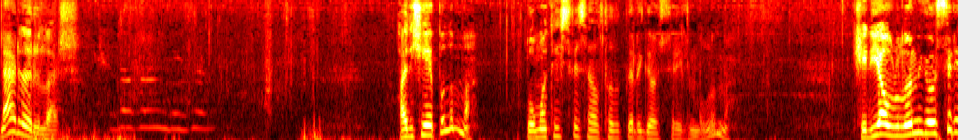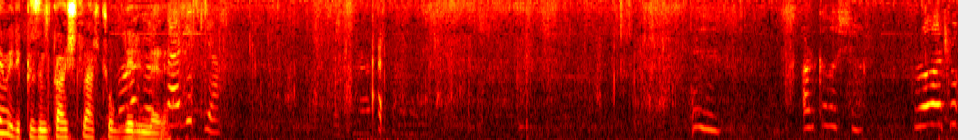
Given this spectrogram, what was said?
Nerede arılar? Hadi şey yapalım mı? Domates ve salatalıkları gösterelim olur mu? Kedi yavrularını gösteremedik kızım kaçtılar çok derinlere. gösterdik ya. Arkadaşlar buralar çok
